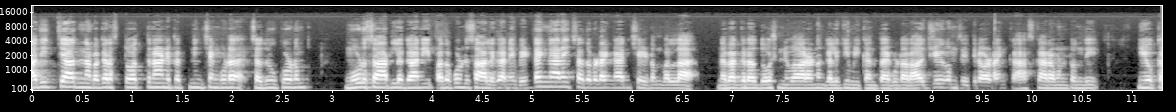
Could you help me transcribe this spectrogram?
ఆదిత్యాది నవగ్రహ స్తోత్రాన్ని ప్రతినిత్యం కూడా చదువుకోవడం మూడు సార్లు కానీ పదకొండు సార్లు కానీ విడ్డంగానే చదవడం కానీ చేయడం వల్ల నవగ్రహ దోష నివారణ కలిగి మీకంతా కూడా రాజయోగం సిద్ధి రావడానికి ఆస్కారం ఉంటుంది. ఈ యొక్క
